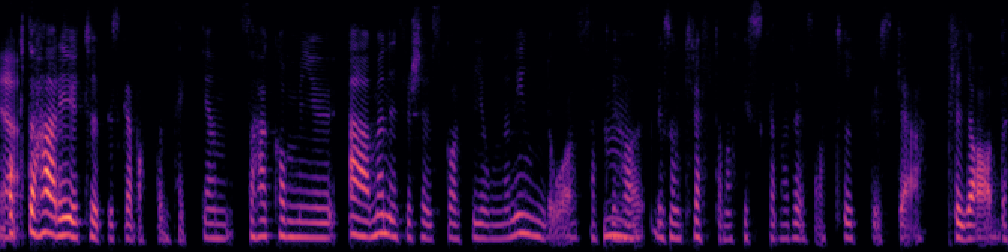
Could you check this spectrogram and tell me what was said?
yeah. Och det här är ju typiska vattentecken. Så här kommer ju även i och för sig skorpionen in då så att mm. vi har liksom kräftan och fiskarna, det är så typiska plejad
